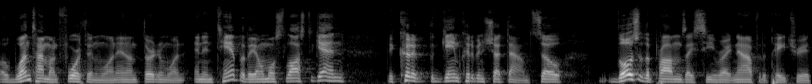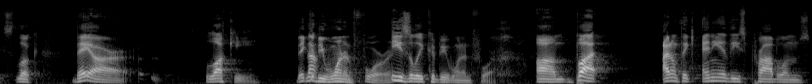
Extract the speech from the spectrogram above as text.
Uh, one time on fourth and one and on third and one, and in Tampa they almost lost again. They could have the game could have been shut down. So those are the problems I see right now for the Patriots. Look, they are lucky they could be one and four. Right? easily could be one and four. Um, but I don't think any of these problems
